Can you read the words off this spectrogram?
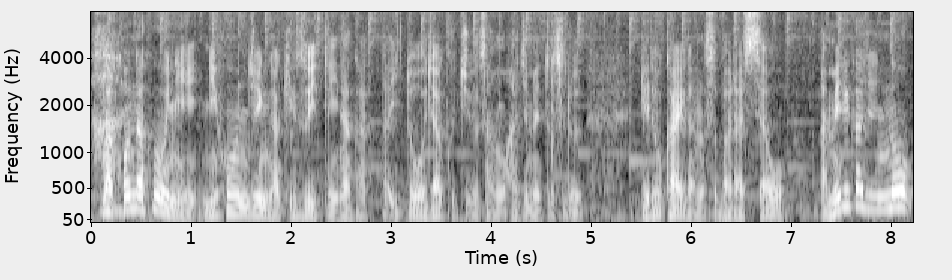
はい。まあこんな風に日本人が気づいていなかった伊藤若冲さんをはじめとする江戸絵画の素晴らしさをアメリカ人の、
